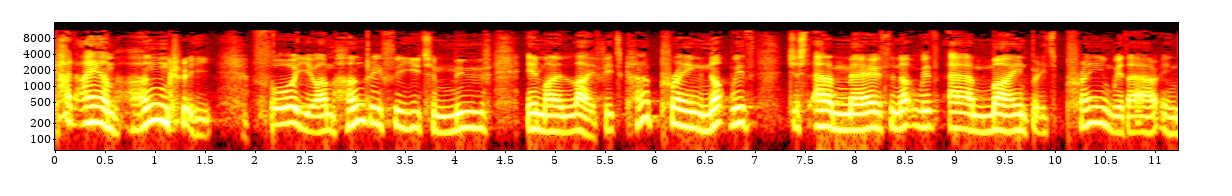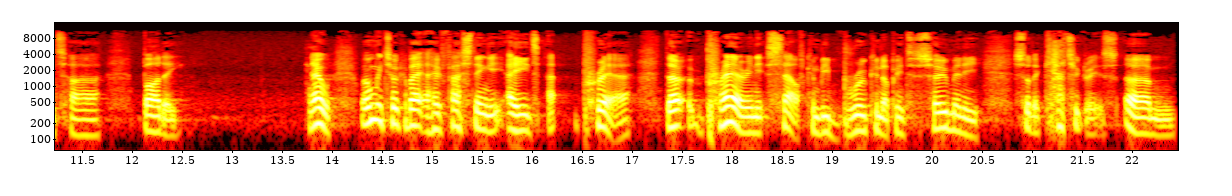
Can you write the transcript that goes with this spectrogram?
God, I am hungry for you. I'm hungry for you to move in my life. It's kind of praying not with just our mouth, not with our mind, but it's praying with our entire body. Now, when we talk about how fasting aids prayer, that prayer in itself can be broken up into so many sort of categories, um,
